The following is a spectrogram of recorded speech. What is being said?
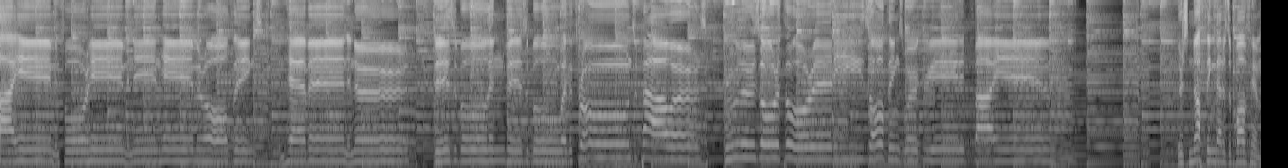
by him and for him and in him are all things in heaven and earth, visible, invisible, whether thrones or powers, rulers or authorities, all things were created by him. There's nothing that is above him,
